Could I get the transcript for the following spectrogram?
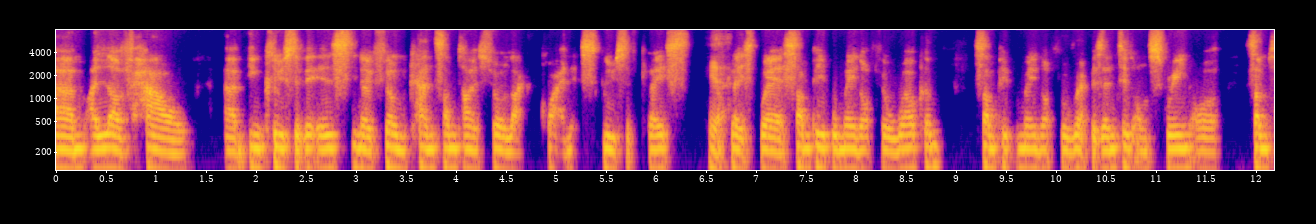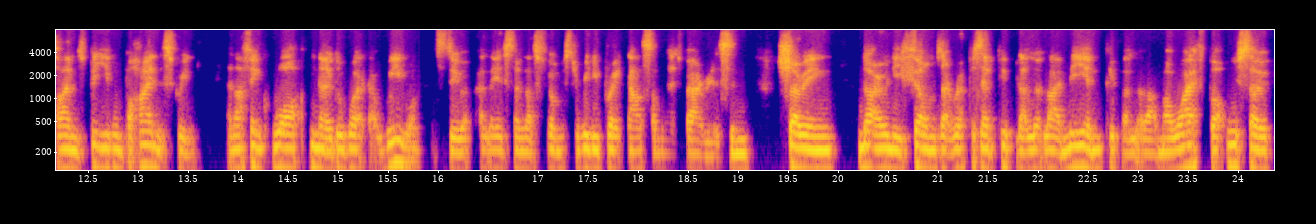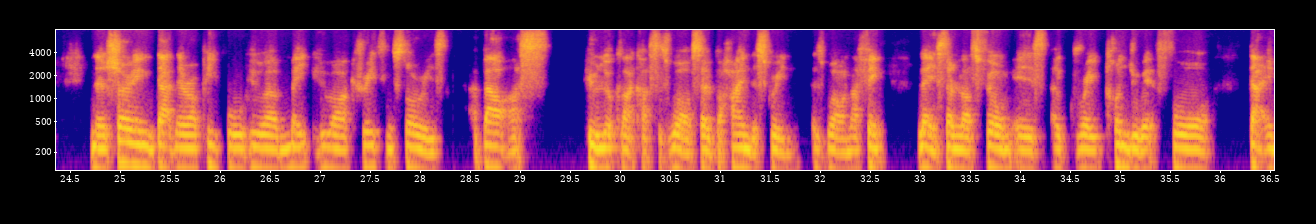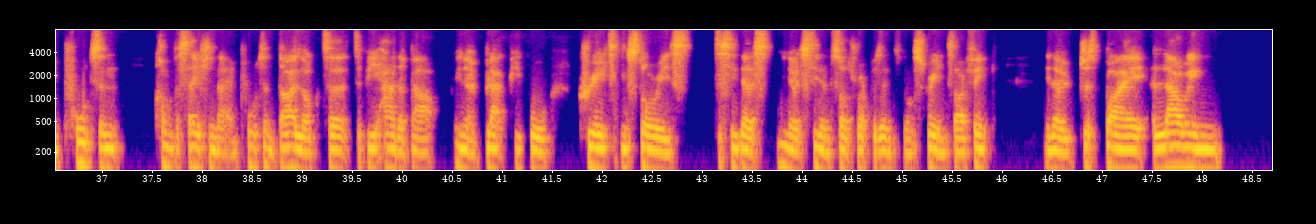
Um, I love how um, inclusive it is. You know, film can sometimes feel like quite an exclusive place, yeah. a place where some people may not feel welcome, some people may not feel represented on screen, or sometimes be even behind the screen. And I think what you know the work that we want to do at Leytonstone Loves Film is to really break down some of those barriers and showing not only films that represent people that look like me and people that look like my wife, but also you know showing that there are people who are make who are creating stories about us who look like us as well. So behind the screen as well. And I think Leytonstone Loves Film is a great conduit for that important conversation, that important dialogue to, to be had about, you know, black people creating stories to see their, you know, see themselves represented on screen. So I think, you know, just by allowing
